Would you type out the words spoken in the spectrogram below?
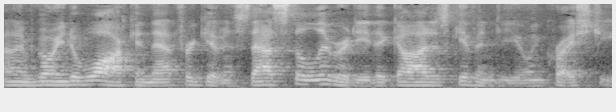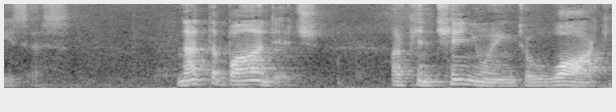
And I'm going to walk in that forgiveness. That's the liberty that God has given to you in Christ Jesus. Not the bondage of continuing to walk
